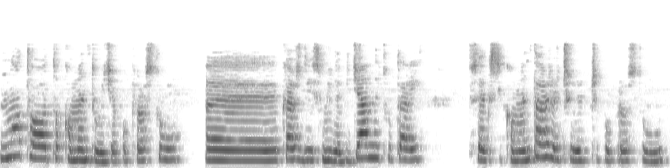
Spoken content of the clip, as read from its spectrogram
no to, to komentujcie po prostu. E, każdy jest mile widziany tutaj w sekcji komentarzy, czy, czy po prostu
